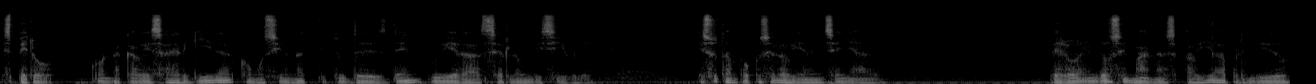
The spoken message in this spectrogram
esperó con la cabeza erguida como si una actitud de desdén pudiera hacerlo invisible. Eso tampoco se lo habían enseñado pero en dos semanas había aprendido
